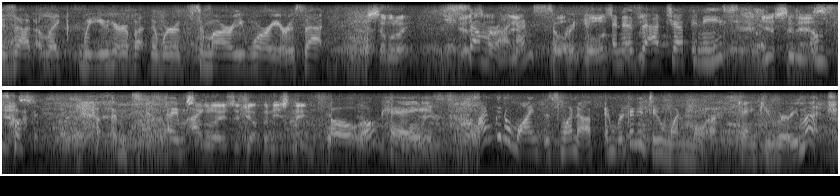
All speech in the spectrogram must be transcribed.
Is that like what you hear about the word samari warrior? Is that Samurai? Yes. samurai? I'm sorry. Well, well, and is that Japanese? Yes, it is. I'm yes. sorry. I'm, I'm, Samurai is a Japanese name for. oh, for- for okay. warrior. I'm going to wind this one up, and we're going to do one more. Thank you very much.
